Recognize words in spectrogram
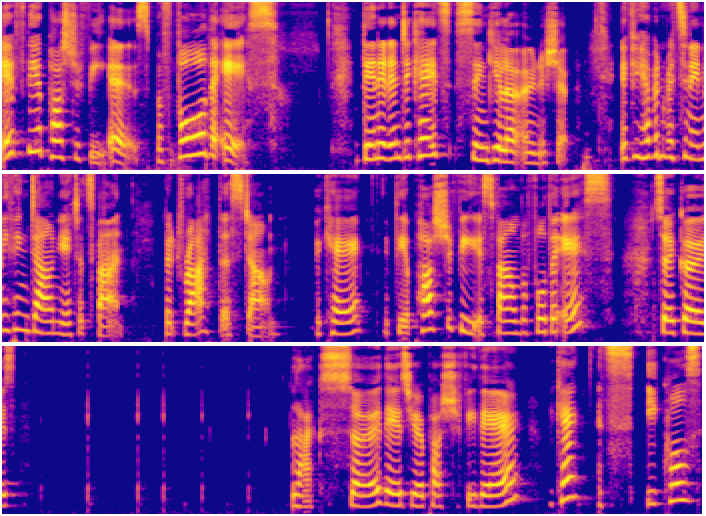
If the apostrophe is before the S, then it indicates singular ownership. If you haven't written anything down yet, it's fine, but write this down. Okay? If the apostrophe is found before the S, so it goes like so. There's your apostrophe there. Okay, it's equals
